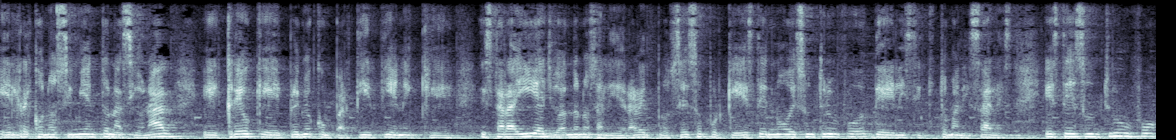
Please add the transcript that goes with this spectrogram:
el reconocimiento nacional. Eh, creo que el premio Compartir tiene que estar ahí ayudándonos a liderar el proceso porque este no es un triunfo del Instituto Manizales, este es un triunfo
